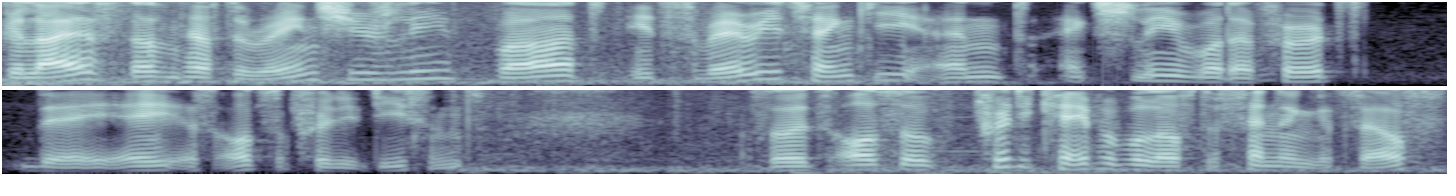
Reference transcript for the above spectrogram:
Goliath doesn't have the range usually, but it's very tanky and actually what I've heard, the AA is also pretty decent. So it's also pretty capable of defending itself.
